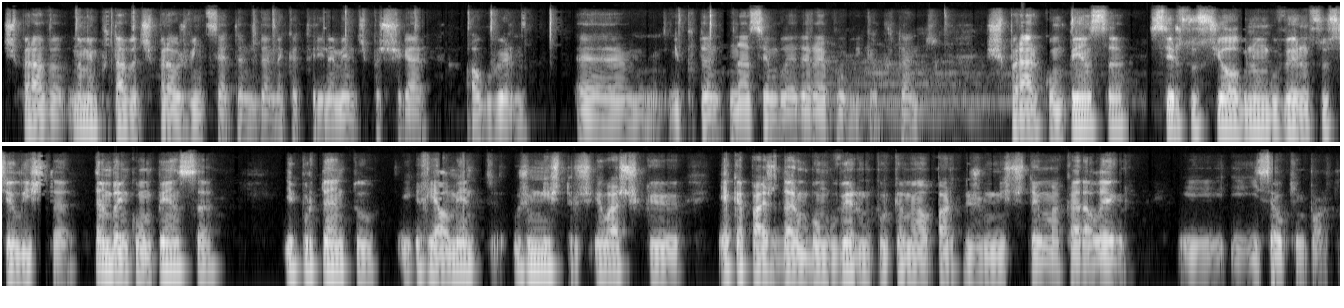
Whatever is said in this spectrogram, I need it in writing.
esperava, não me importava de esperar os 27 anos da Ana Catarina Mendes para chegar ao governo um, e portanto na Assembleia da República, portanto esperar compensa, ser sociólogo num governo socialista também compensa e portanto realmente os ministros, eu acho que é capaz de dar um bom governo porque a maior parte dos ministros tem uma cara alegre e, e isso é o que importa.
